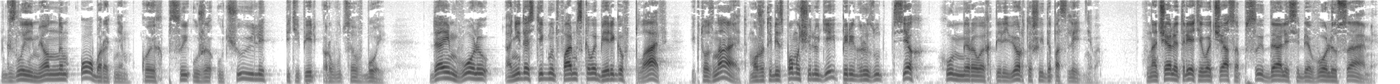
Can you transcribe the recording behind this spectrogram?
к злоименным оборотням, коих псы уже учуяли и теперь рвутся в бой. Дай им волю, они достигнут Фальмского берега вплавь, и кто знает, может и без помощи людей перегрызут всех хуммеровых перевертышей до последнего. В начале третьего часа псы дали себе волю сами.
